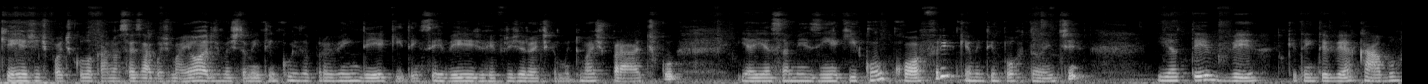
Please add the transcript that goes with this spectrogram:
Que aí a gente pode colocar nossas águas maiores, mas também tem coisa para vender aqui. Tem cerveja, refrigerante, que é muito mais prático. E aí essa mesinha aqui com cofre, que é muito importante. e a TV, que tem TV a cabo.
